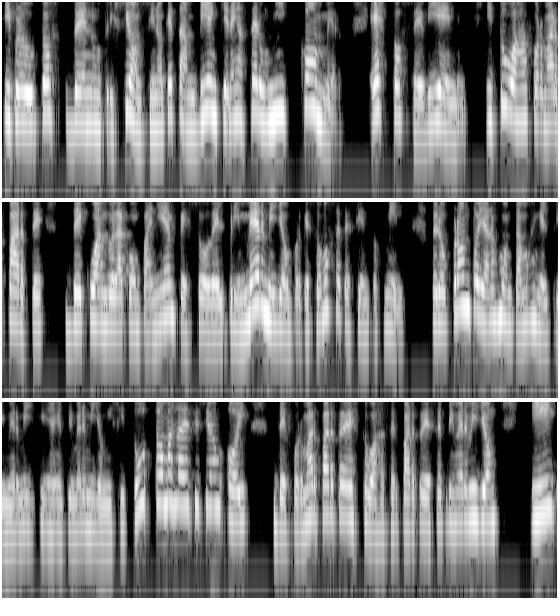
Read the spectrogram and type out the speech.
y productos de nutrición, sino que también quieren hacer un e-commerce. Esto se viene y tú vas a formar parte de cuando la compañía empezó, del primer millón, porque somos 700 mil, pero pronto ya nos montamos en el, primer, en el primer millón. Y si tú tomas la decisión hoy de formar parte de esto, vas a ser parte de ese primer millón y,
